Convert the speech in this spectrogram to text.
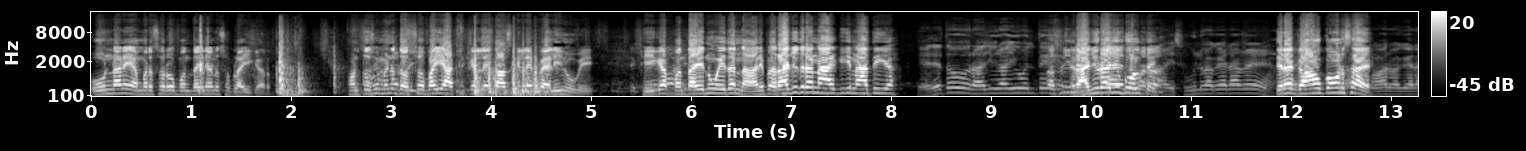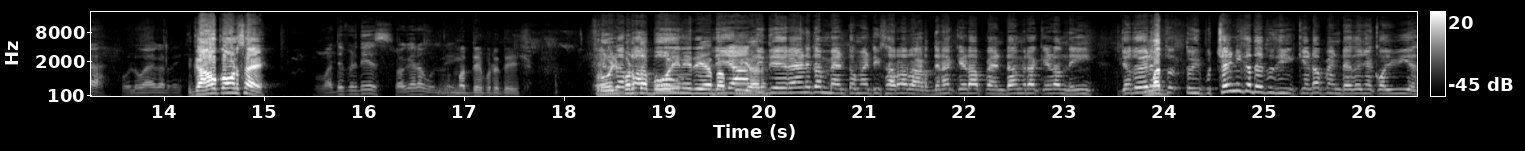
ਉਹਨਾਂ ਨੇ ਅੰਮ੍ਰਿਤਸਰੋਂ ਬੰਦਾ ਇਹਨਾਂ ਨੂੰ ਸਪਲਾਈ ਕਰਦਾ ਹੁਣ ਤੁਸੀਂ ਮੈਨੂੰ ਦੱਸੋ ਬਾਈ 8 ਕਿੱਲੇ 10 ਕਿੱਲੇ ਪੈਲੀ ਹੋਵੇ। ਠੀਕ ਆ ਬੰਦਾ ਇਹਨੂੰ ਇਹਦਾ ਨਾਂ ਨਹੀਂ ਪਤਾ। ਰਾਜੂ ਤੇਰਾ ਨਾਂ ਕੀ ਨਾਂ ਤੀ ਆ? ऐसे तो राजू राजू बोलते हैं राजू राजू बोलते स्कूल वगैरह में तेरा गांव कौन सा है और वगैरह फॉलो आया करते हैं गांव कौन सा है मध्य प्रदेश वगैरह बोलते हैं मध्य प्रदेश ਫਿਰੋਜ਼ਪੁਰ ਤਾਂ ਬੋਲ ਹੀ ਨਹੀਂ ਰਿਹਾ ਬਾਪੂ ਯਾਰ ਦੇ ਰਹੇ ਨੇ ਤਾਂ ਮਿੰਟੋ ਮਿੰਟ ਹੀ ਸਾਰਾ ਰੜ ਦੇਣਾ ਕਿਹੜਾ ਪਿੰਡ ਆ ਮੇਰਾ ਕਿਹੜਾ ਨਹੀਂ ਜਦੋਂ ਇਹ ਤੁਸੀਂ ਪੁੱਛਿਆ ਹੀ ਨਹੀਂ ਕਦੇ ਤੁਸੀਂ ਕਿਹੜਾ ਪਿੰਡ ਹੈ ਇਹਦਾ ਜਾਂ ਕੋਈ ਵੀ ਆ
